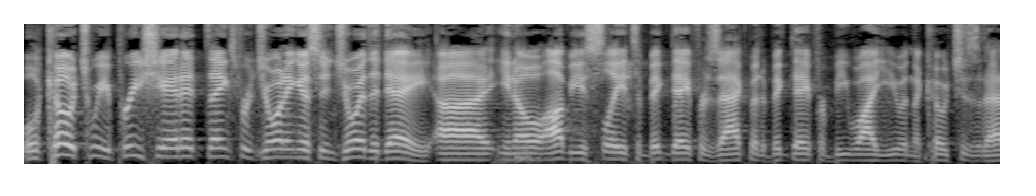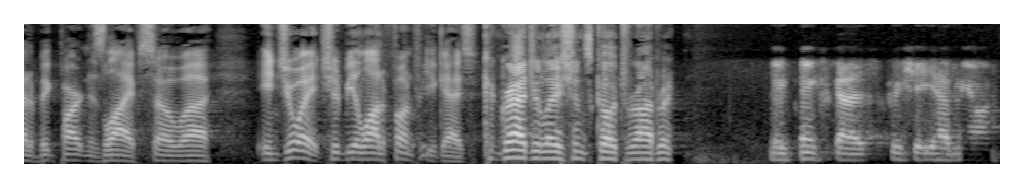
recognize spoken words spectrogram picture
Well, Coach, we appreciate it. Thanks for joining us. Enjoy the day. Uh, you know, obviously it's a big day for Zach, but a big day for BYU and the coaches that had a big part in his life. So. Uh, enjoy it. Should be a lot of fun for you guys. Congratulations, Coach Roderick. Hey, thanks, guys. Appreciate you having me on.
